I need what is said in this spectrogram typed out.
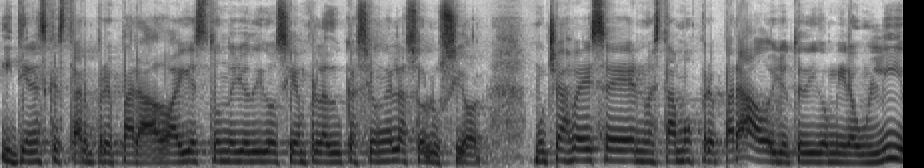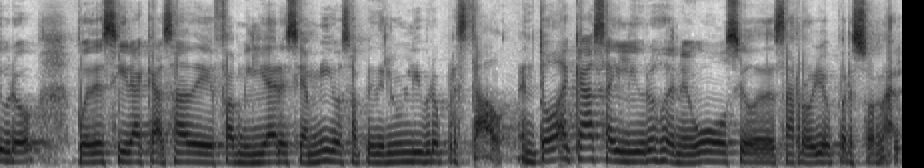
Y tienes que estar preparado. Ahí es donde yo digo siempre, la educación es la solución. Muchas veces no estamos preparados. Yo te digo, mira, un libro, puedes ir a casa de familiares y amigos a pedirle un libro prestado. En toda casa hay libros de negocio, de desarrollo personal.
